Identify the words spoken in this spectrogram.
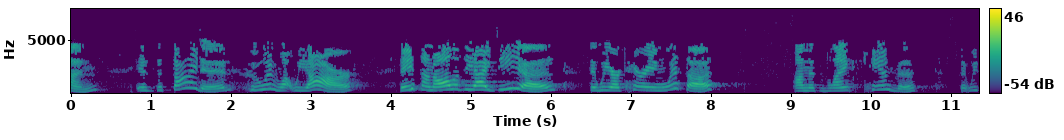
done is decided who and what we are based on all of the ideas that we are carrying with us on this blank canvas that we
